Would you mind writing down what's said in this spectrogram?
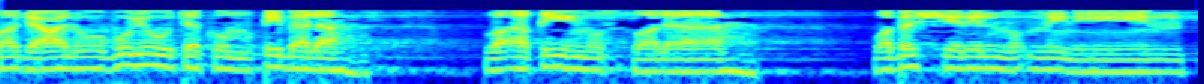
وَاجْعَلُوا بُيُوتَكُمْ قِبَلَةً وَأَقِيمُوا الصَّلَاةَ وَبَشِّرِ الْمُؤْمِنِينَ.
